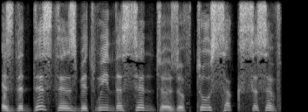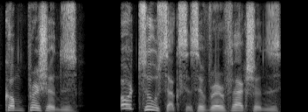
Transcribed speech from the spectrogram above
is the distance between the centers of two successive compressions or two successive rarefactions.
